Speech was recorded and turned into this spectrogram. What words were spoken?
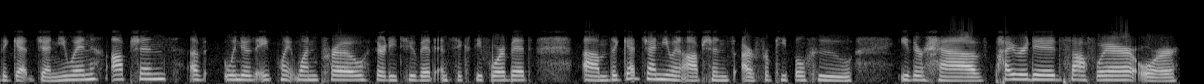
the Get Genuine options of Windows 8.1 Pro, 32-bit, and 64-bit. Um, the Get Genuine options are for people who either have pirated software or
